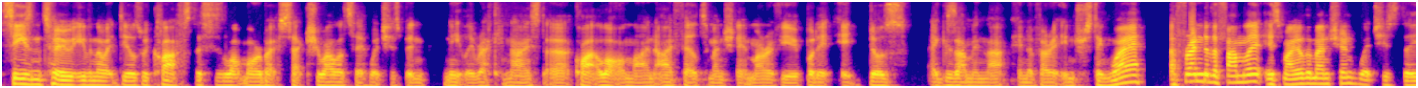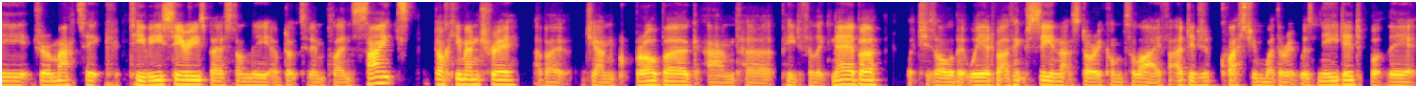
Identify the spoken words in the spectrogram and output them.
Season two, even though it deals with class, this is a lot more about sexuality, which has been neatly recognized uh, quite a lot online. I failed to mention it in my review, but it, it does examine that in a very interesting way. A Friend of the Family is my other mention, which is the dramatic TV series based on the Abducted in Plain Sight documentary about Jan Broberg and her paedophilic neighbor, which is all a bit weird. But I think seeing that story come to life, I did question whether it was needed, but they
